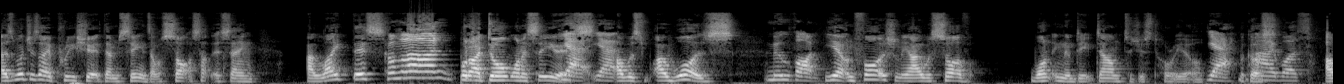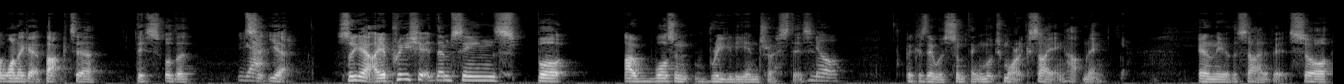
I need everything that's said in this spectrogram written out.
as much as I appreciated them scenes, I was sort of sat there saying, I like this, Come on! but I don't want to see this. Yeah, yeah. I was, I was, Move on. yeah. Unfortunately, I was sort of wanting them deep down to just hurry it up. Yeah, because I was. I want to get back to this other. Yeah. yeah. So yeah, I appreciated them scenes, but I wasn't really interested No. because there was something much more exciting happening in the other side of it. So,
